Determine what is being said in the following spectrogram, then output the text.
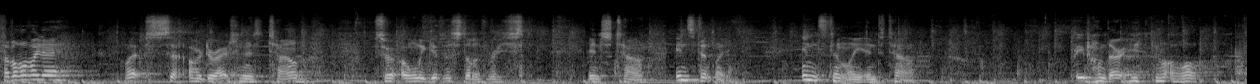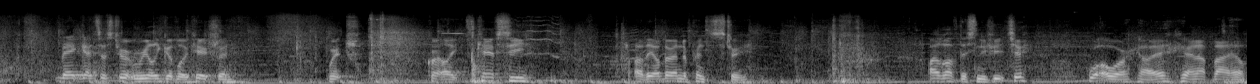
Have a lovely day. Let's set our direction into town so it only gives us deliveries into town. Instantly. Instantly into town. £3.30, not a lot. That gets us to a really good location, which quite like. It's KFC at the other end of Princes Street. I love this new feature. What a workout, eh? Getting up that hill.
